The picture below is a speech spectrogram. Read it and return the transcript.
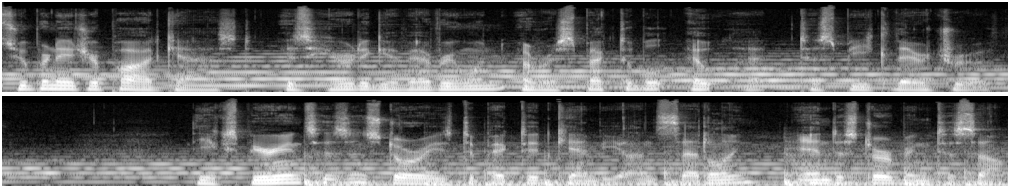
Supernature Podcast is here to give everyone a respectable outlet to speak their truth. The experiences and stories depicted can be unsettling and disturbing to some.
